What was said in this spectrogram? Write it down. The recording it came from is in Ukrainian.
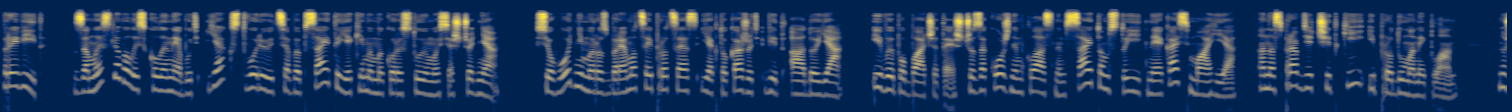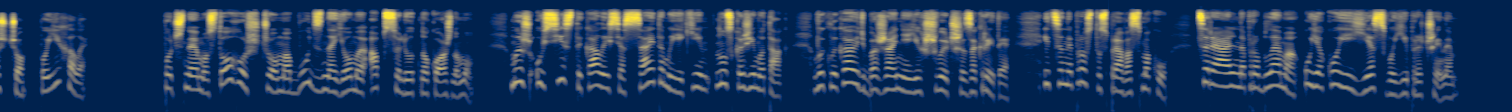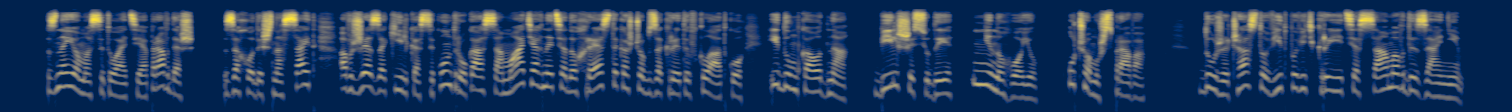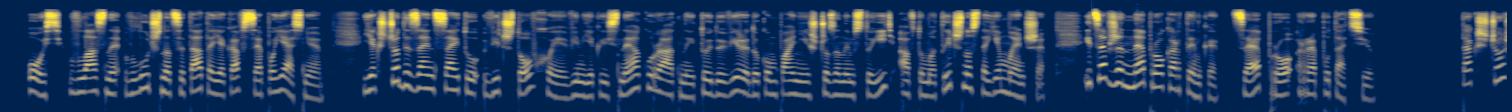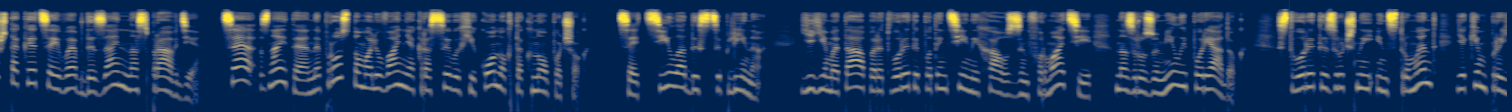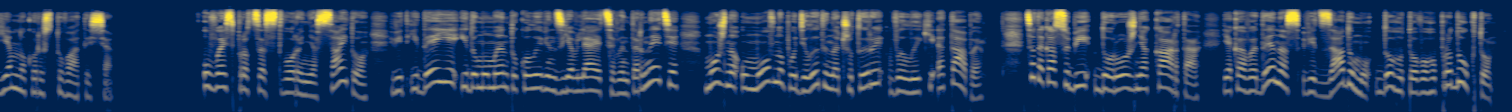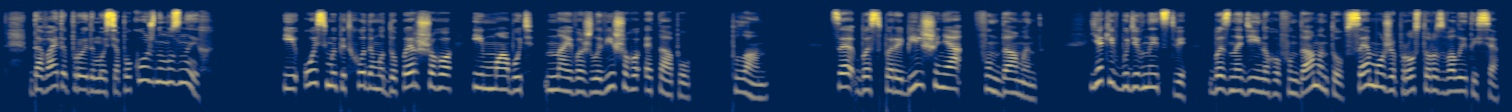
Привіт! Замислювались коли-небудь, як створюються вебсайти, якими ми користуємося щодня? Сьогодні ми розберемо цей процес, як то кажуть, від А до Я, і ви побачите, що за кожним класним сайтом стоїть не якась магія, а насправді чіткий і продуманий план. Ну що, поїхали? Почнемо з того, що, мабуть, знайоме абсолютно кожному. Ми ж усі стикалися з сайтами, які, ну скажімо так, викликають бажання їх швидше закрити. І це не просто справа смаку, це реальна проблема, у якої є свої причини. Знайома ситуація, правда ж? Заходиш на сайт, а вже за кілька секунд рука сама тягнеться до хрестика, щоб закрити вкладку. І думка одна – більше сюди ні ногою. У чому ж справа? Дуже часто відповідь криється саме в дизайні. Ось, власне, влучна цитата, яка все пояснює. Якщо дизайн сайту відштовхує, він якийсь неакуратний, то довіри до компанії, що за ним стоїть, автоматично стає менше. І це вже не про картинки, це про репутацію. Так що ж таке цей веб-дизайн насправді? Це, знаєте, не просто малювання красивих іконок та кнопочок. Це ціла дисципліна. Її мета – перетворити потенційний хаос з інформації на зрозумілий порядок, створити зручний інструмент, яким приємно користуватися. Увесь процес створення сайту від ідеї і до моменту, коли він з'являється в інтернеті, можна умовно поділити на чотири великі етапи. Це така собі дорожня карта, яка веде нас від задуму до готового продукту. Давайте пройдемося по кожному з них. І ось ми підходимо до першого і, мабуть, найважливішого етапу план. Це без перебільшення фундамент. Як і в будівництві, без надійного фундаменту все може просто розвалитися.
